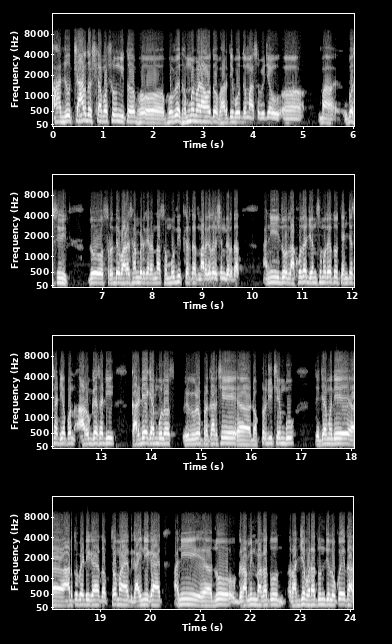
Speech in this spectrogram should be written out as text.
हा जो चार दशकापासून इथं भो- भव्य धम्म मेळावा होतो भारतीय बौद्ध महासभेच्या उपस्थितीत जो श्रद्धे बाळासाहेब आंबेडकरांना संबोधित करतात मार्गदर्शन करतात आणि जो लाखोचा जनसमुदाय तो त्यांच्यासाठी आपण आरोग्यासाठी कार्डियाक ॲम्ब्युलन्स वेगवेगळ्या प्रकारचे डॉक्टरजी चेंबू त्याच्यामध्ये आर्थोपॅटिक आहेत अप्तम आहेत गायनिक आहेत आणि जो ग्रामीण भागातून राज्यभरातून जे लोक येतात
